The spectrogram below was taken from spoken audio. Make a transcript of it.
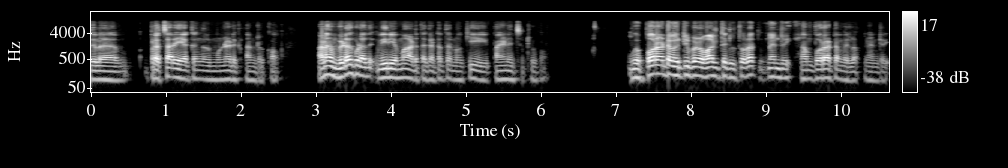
சில பிரச்சார இயக்கங்கள் முன்னெடுக்கலாம்னு இருக்கோம். ஆனா விடக்கூடாது. வீரியமா அடுத்த கட்டத்தை நோக்கி பயணிச்சுட்டு இருக்கோம். உங்கள் போராட்டம் வெற்றி பெற வாழ்த்துக்கள் தொடர் நன்றி. நம் போராட்டம் வெல்லும். நன்றி.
